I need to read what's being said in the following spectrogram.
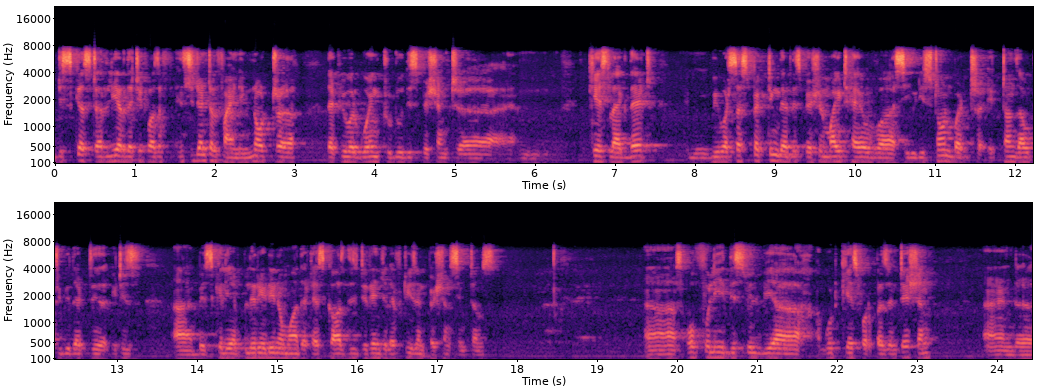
discussed earlier that it was an incidental finding, not uh, that we were going to do this patient case like that. We were suspecting that this patient might have CBD stone, but it turns out to be that it is uh, basically a adenoma that has caused these deranged LFTs and patient symptoms. Uh, hopefully this will be a, a, good case for presentation and uh,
